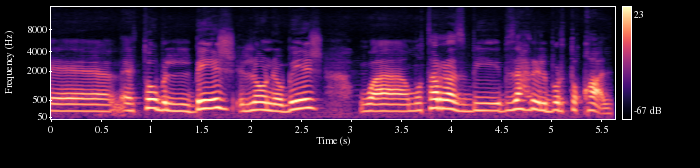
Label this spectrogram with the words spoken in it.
آه توب البيج لونه بيج ومطرز بزهر البرتقال.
